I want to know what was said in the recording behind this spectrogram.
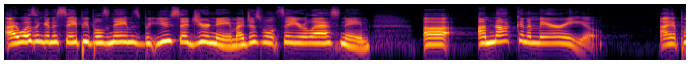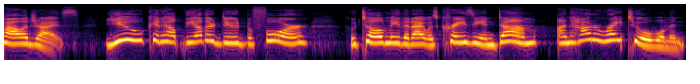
I wasn't going to say people's names, but you said your name. I just won't say your last name. Uh, I'm not going to marry you. I apologize. You could help the other dude before who told me that I was crazy and dumb on how to write to a woman.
